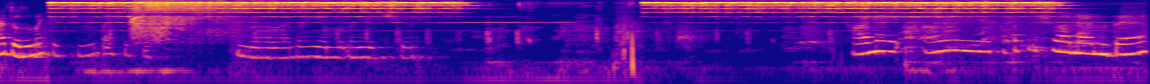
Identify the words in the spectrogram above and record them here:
Hadi o zaman geçişimizi başlayalım. Buralardan yanmadan geçeceğiz. Hala ay kapatın şu alarmı be.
